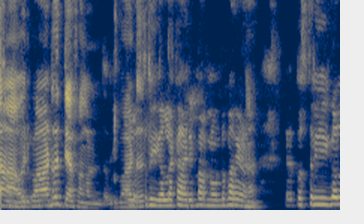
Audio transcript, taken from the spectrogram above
ആ. ഒരുപാട് വ്യത്യാസങ്ങളുണ്ട്. ഒരുപാട് സ്ത്രീകളുടെ കാര്യം പറഞ്ഞുകൊണ്ട് പറയണം. ഇപ്പൊ സ്ത്രീകൾ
